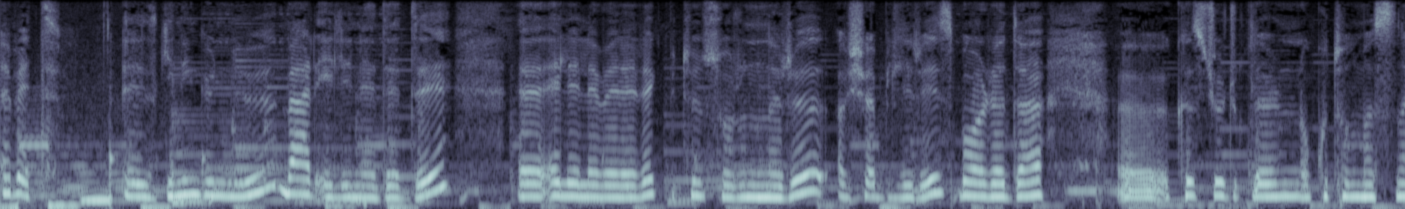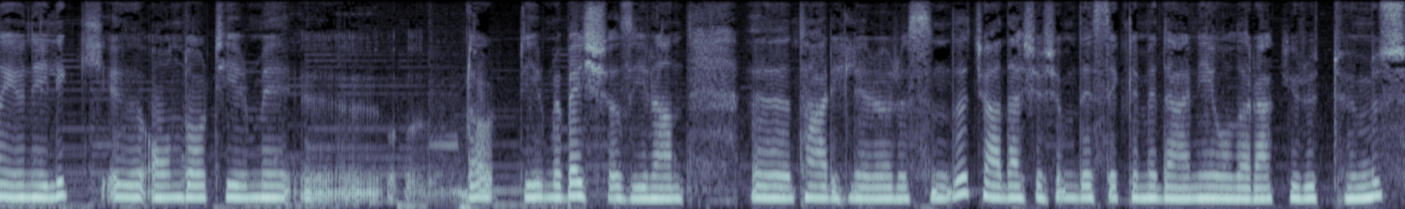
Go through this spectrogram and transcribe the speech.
Evet, Ezgi'nin günlüğü ver eline dedi. E, el ele vererek bütün sorunları aşabiliriz. Bu arada kız çocuklarının okutulmasına yönelik 14-20 e, 25 Haziran e, tarihleri arasında Çağdaş Yaşamı Destekleme Derneği olarak yürüttüğümüz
